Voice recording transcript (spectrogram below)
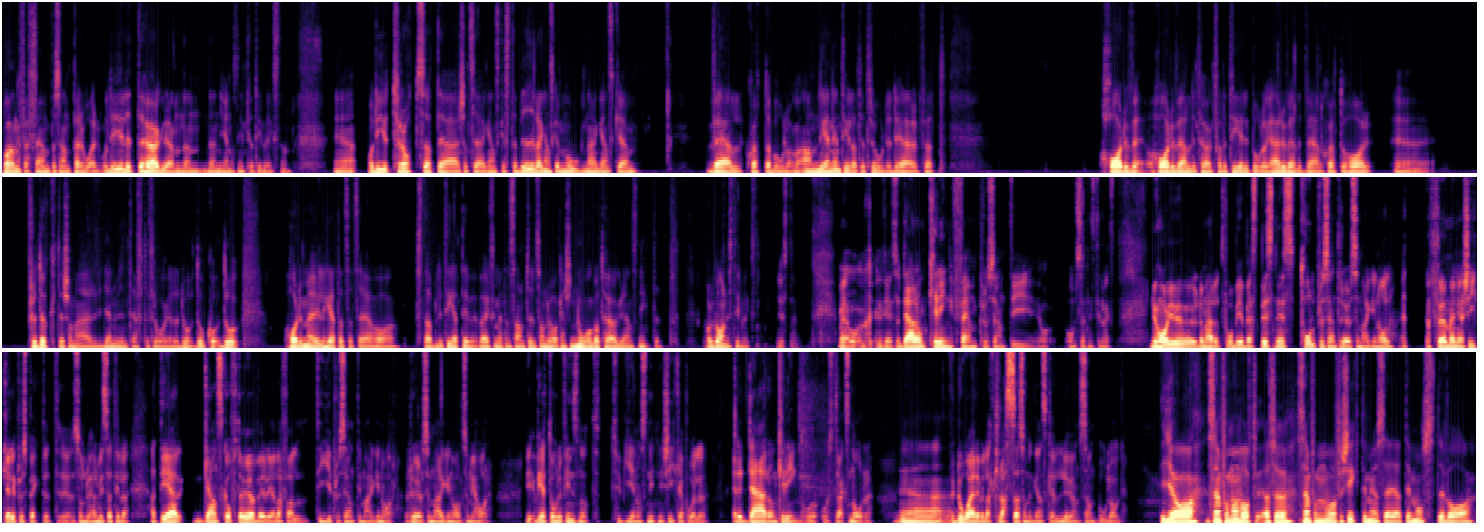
var ungefär 5% per år. Och det är ju lite högre än den, den genomsnittliga tillväxten. Eh, och det är ju trots att det är så att säga ganska stabila, ganska mogna, ganska välskötta bolag. Och anledningen till att jag tror det, det är för att har du, har du väldigt hög kvalitet i ditt bolag, är du väldigt välskött och har eh, produkter som är genuint efterfrågade, då, då, då har du möjlighet att, så att säga, ha stabilitet i verksamheten samtidigt som du har kanske något högre än snittet organisk tillväxt. Just det. Men, okay, så däromkring 5% i omsättningstillväxt. Nu har ju de här 2B Best Business 12% rörelsemarginal. Ett- jag för mig när jag kikar i prospektet, eh, som du hänvisar till, här, att det är ganska ofta över i alla fall 10% i marginal, rörelsemarginal som ni har. Ve- Vet du om det finns något typ genomsnitt ni kikar på, eller är det däromkring och, och strax norr? Eh, För då är det väl att klassa som ett ganska lönsamt bolag. Ja, sen får, man vara, alltså, sen får man vara försiktig med att säga att det måste vara,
